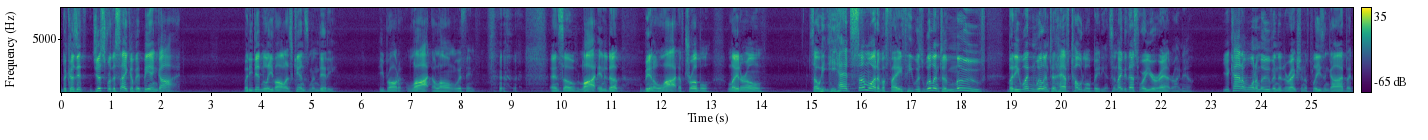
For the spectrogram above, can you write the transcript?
because it's just for the sake of it being God. But he didn't leave all his kinsmen, did he? He brought Lot along with him. and so Lot ended up being a lot of trouble later on. So he, he had somewhat of a faith. He was willing to move, but he wasn't willing to have total obedience. And maybe that's where you're at right now. You kind of want to move in the direction of pleasing God, but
